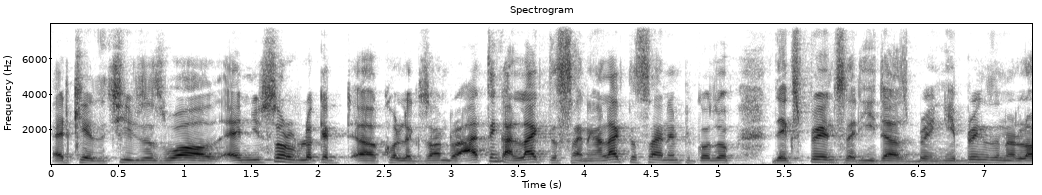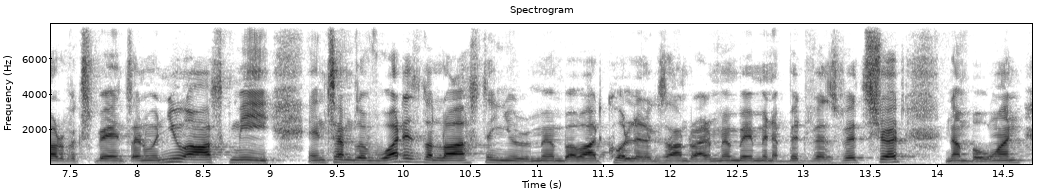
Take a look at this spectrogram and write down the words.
at Kaizer Chiefs as well. And you sort of look at uh, Cole Alexander. I think I like the signing. I like the signing because of the experience that he does bring. He brings in a lot of experience. And when you ask me in terms of what is the last thing you remember about Cole Alexander, I remember in a Bidvest Wits shirt. Number one,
